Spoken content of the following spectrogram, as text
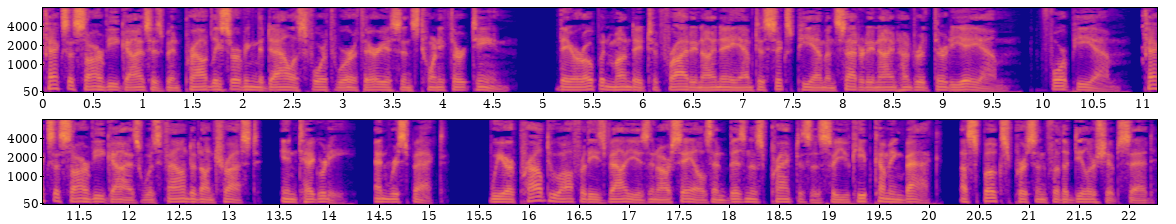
Texas RV Guys has been proudly serving the Dallas-Fort Worth area since 2013. They are open Monday to Friday 9 a.m. to 6 p.m. and Saturday 9:30 a.m., 4 p.m. Texas RV Guys was founded on trust, integrity, and respect. We are proud to offer these values in our sales and business practices so you keep coming back, a spokesperson for the dealership said.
